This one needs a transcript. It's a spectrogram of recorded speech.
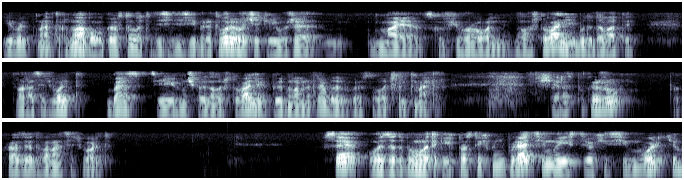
і вольтметр. Ну або використовувати DC-DC перетворювач, який вже має сконфігуровані налаштування і буде давати 12 вольт без цієї гнучкої налаштування. Відповідно, вам не треба буде використовувати вольтметр. Ще раз покажу. Показує 12 вольт. Все, ось за допомогою таких простих маніпуляцій ми із 3,7 вольтів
